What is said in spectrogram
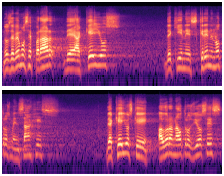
nos debemos separar de aquellos de quienes creen en otros mensajes, de aquellos que adoran a otros dioses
